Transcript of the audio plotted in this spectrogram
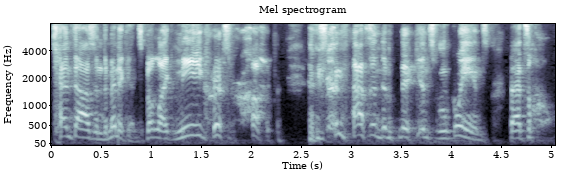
10,000 Dominicans, but like me, Chris Rock, and 10,000 Dominicans from Queens. That's all.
